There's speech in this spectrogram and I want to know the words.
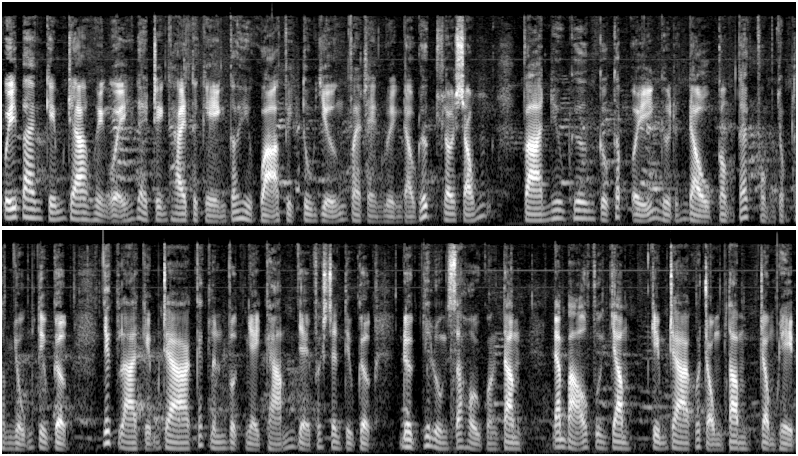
Ủy ban kiểm tra huyện ủy đã triển khai thực hiện có hiệu quả việc tu dưỡng và rèn luyện đạo đức lối sống và nêu gương của cấp ủy người đứng đầu công tác phòng chống tham nhũng tiêu cực, nhất là kiểm tra các lĩnh vực nhạy cảm dễ phát sinh tiêu cực được dư luận xã hội quan tâm, đảm bảo phương châm kiểm tra có trọng tâm, trọng điểm,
